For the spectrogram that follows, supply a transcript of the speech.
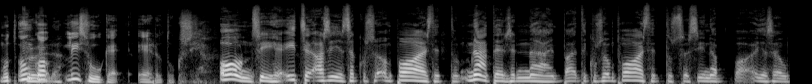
Mutta onko Kyllä. lisuke-ehdotuksia? On siihen. Itse asiassa, kun se on paistettu, minä teen sen näin, että kun se on paistettu se siinä ja se on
